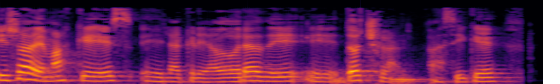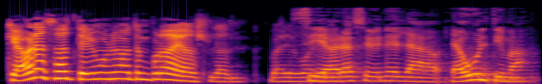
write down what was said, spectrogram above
Ella además que es eh, la creadora de eh, Deutschland, así que Que ahora ya tenemos nueva temporada de Ausland. Vale, sí, ahora se viene la, la última,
